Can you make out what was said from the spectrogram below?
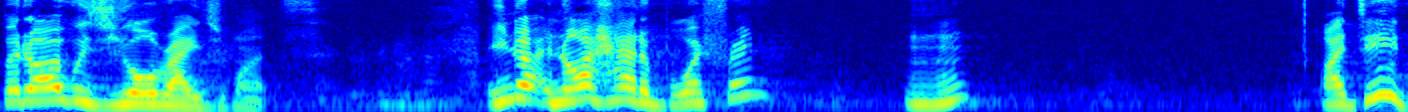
but I was your age once. You know, and I had a boyfriend. Mm-hmm. I did.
